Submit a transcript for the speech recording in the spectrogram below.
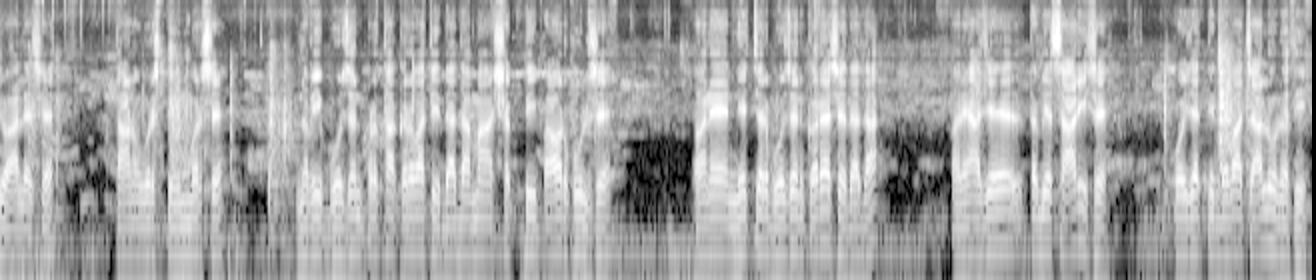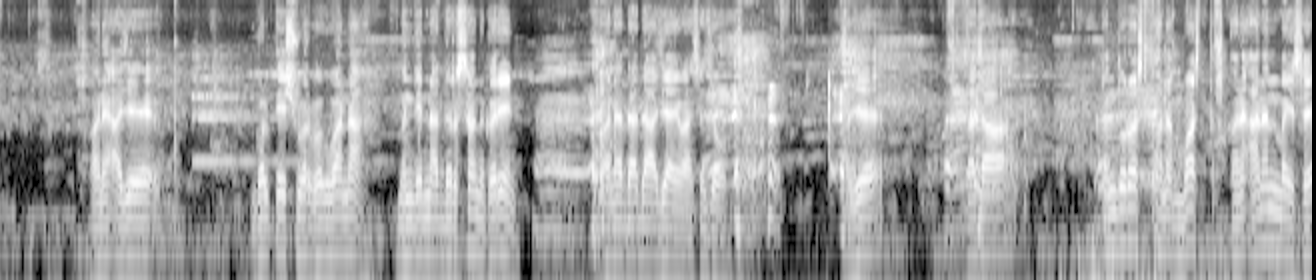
જો હાલે છે, ત્રાણું વર્ષની ઉંમર છે. નવી ભોજન પ્રથા કરવાથી દાદામાં શક્તિ પાવરફુલ છે. અને નેચર ભોજન કરે છે દાદા. અને આજે તબિયત સારી છે. કોઈ જાતની દવા ચાલુ નથી. અને આજે ગળતેશ્વર ભગવાનના મંદિરના દર્શન કરીને અને દાદા આજે આવ્યા છે જો આજે દાદા તંદુરસ્ત અને મસ્ત અને આનંદમય છે.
